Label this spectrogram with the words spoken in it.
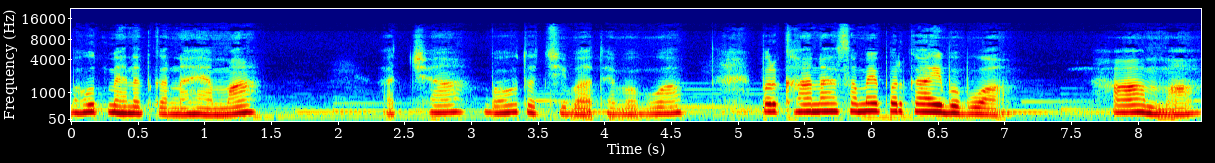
बहुत मेहनत करना है, अम्मा। अच्छा बहुत अच्छी बात है बबुआ। पर खाना समय पर ही बबुआ? हाँ अम्मा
